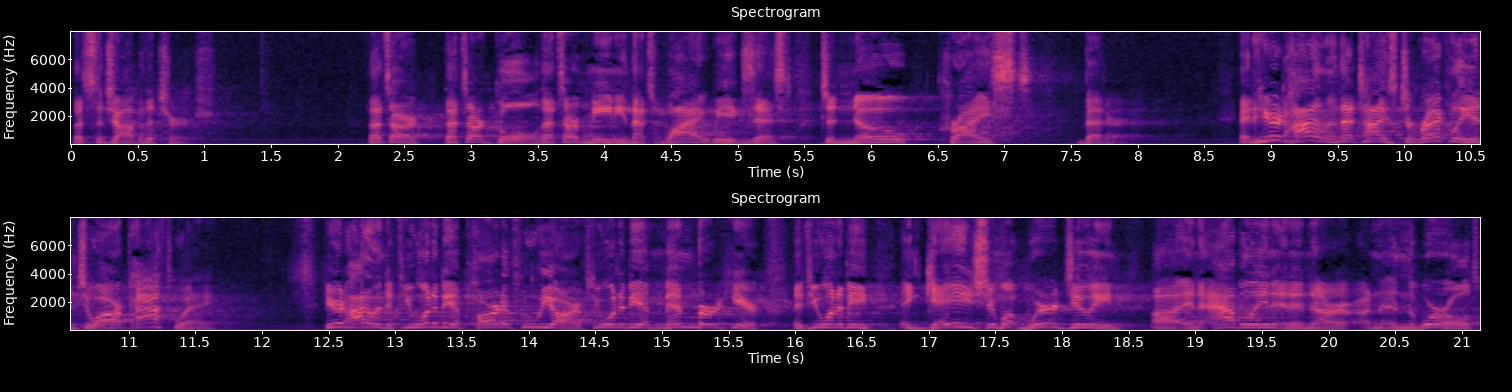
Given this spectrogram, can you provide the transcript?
That's the job of the church. That's our, that's our goal. That's our meaning. That's why we exist, to know Christ better. And here at Highland, that ties directly into our pathway. Here at Highland, if you want to be a part of who we are, if you want to be a member here, if you want to be engaged in what we're doing uh, in Abilene and in, our, in the world,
